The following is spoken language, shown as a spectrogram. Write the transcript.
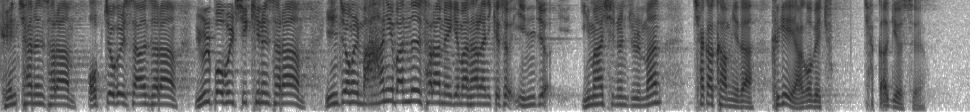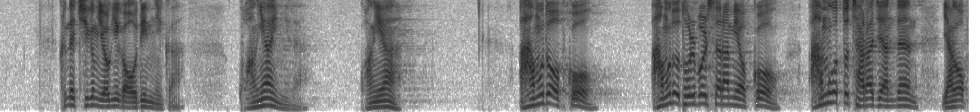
괜찮은 사람, 업적을 쌓은 사람, 율법을 지키는 사람, 인정을 많이 받는 사람에게만 하나님께서 인정, 임하시는 줄만 착각합니다. 그게 야곱의 착각이었어요. 그런데 지금 여기가 어디입니까? 광야입니다. 광야. 아무도 없고, 아무도 돌볼 사람이 없고, 아무것도 잘하지 않는 야곱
